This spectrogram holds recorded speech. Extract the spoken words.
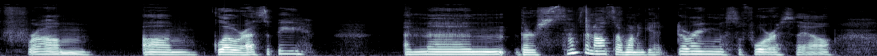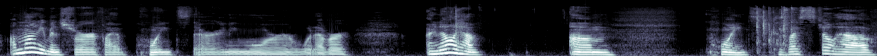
from um, Glow Recipe. And then there's something else I want to get during the Sephora sale. I'm not even sure if I have points there anymore or whatever. I know I have um, points because I still have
